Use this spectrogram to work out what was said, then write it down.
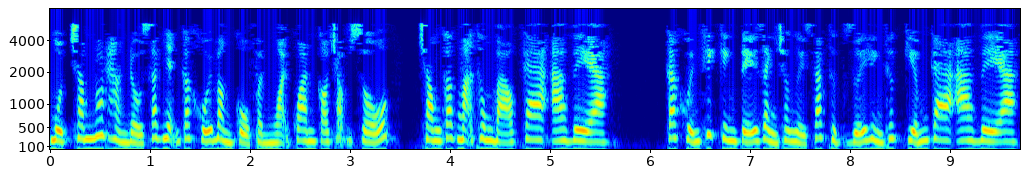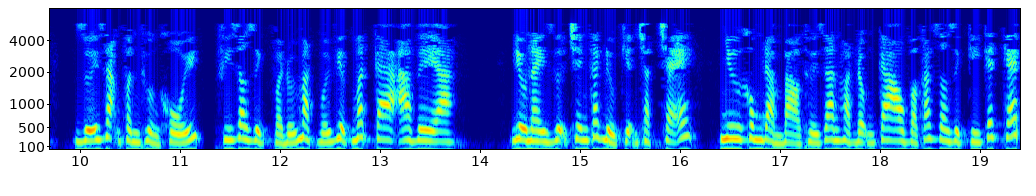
100 nút hàng đầu xác nhận các khối bằng cổ phần ngoại quan có trọng số, trong các mã thông báo KAVA. Các khuyến khích kinh tế dành cho người xác thực dưới hình thức kiếm KAVA, dưới dạng phần thưởng khối, phí giao dịch và đối mặt với việc mất KAVA. Điều này dựa trên các điều kiện chặt chẽ, như không đảm bảo thời gian hoạt động cao và các giao dịch ký kết kép.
